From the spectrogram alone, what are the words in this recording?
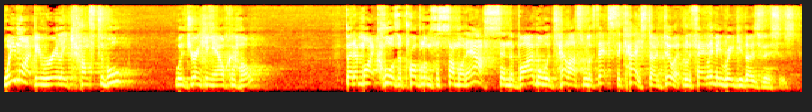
We might be really comfortable with drinking alcohol, but it might cause a problem for someone else. And the Bible would tell us, well, if that's the case, don't do it. In fact, let me read you those verses.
